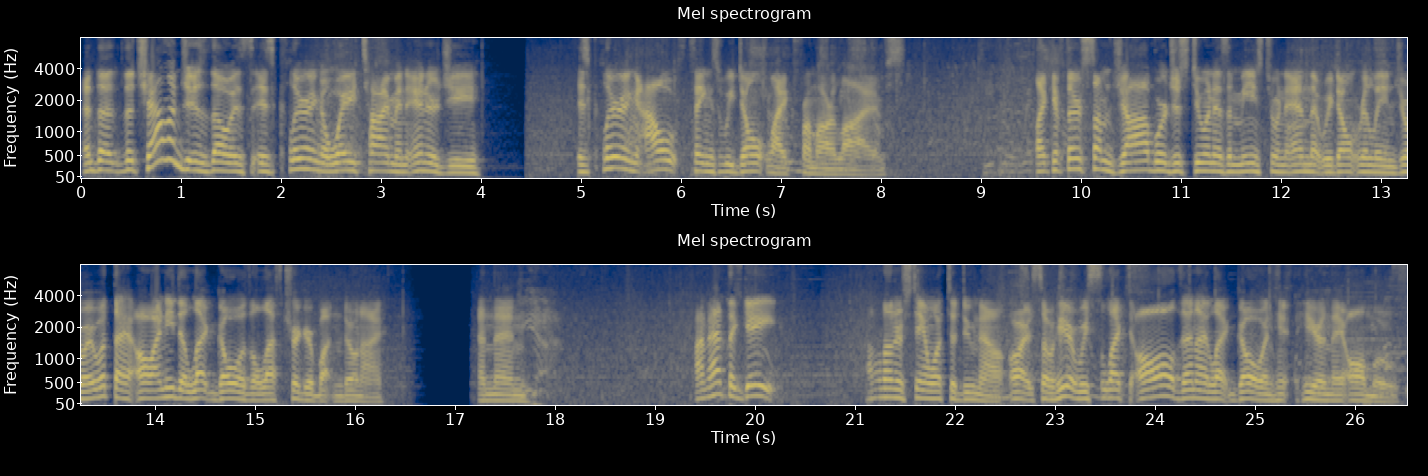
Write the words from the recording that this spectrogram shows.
And the the challenge is though is is clearing away time and energy is clearing out things we don't like from our lives. Keep your wits Like if there's some job we're just doing as a means to an end that we don't really enjoy, what the oh, I need to let go of the left trigger button, don't I? And then I'm at the gate. I don't understand what to do now. All right, so here we select all, then I let go and hit here and they all move.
